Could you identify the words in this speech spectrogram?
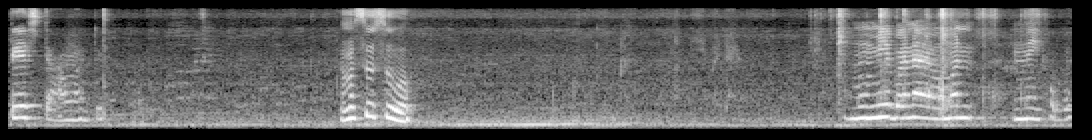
ટેસ્ટ આવવા માટે. આમાં શું શું હો? મમ્મીએ બનાવ્યો મને નહીં ખબર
